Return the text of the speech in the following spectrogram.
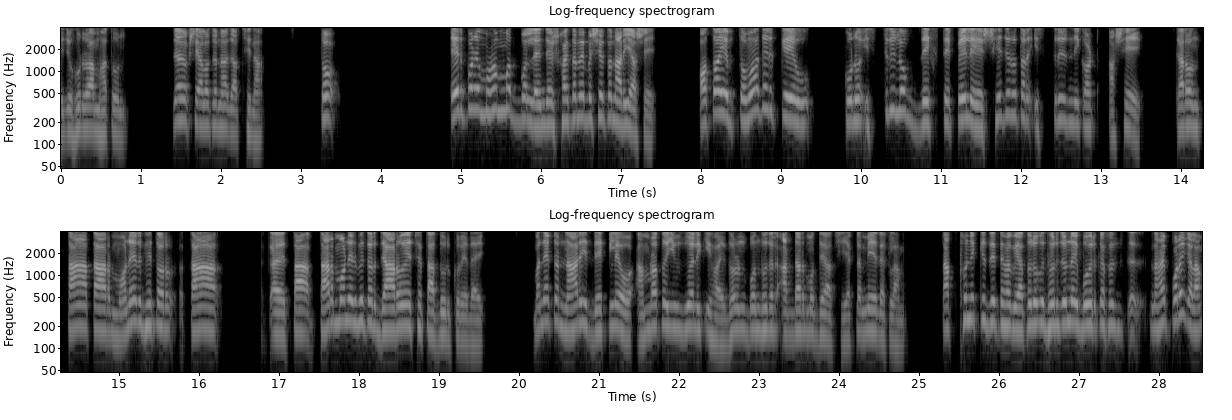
এই যে হুররাম হাতুন। যাই হোক সে আলোচনা যাচ্ছি না। তো এরপরে মুহাম্মদ বললেন যে, "শয়তানের বেশে তো নারী আসে। অতএব তোমাদের কেউ কোন স্ত্রীলোক দেখতে পেলে সে যেন তার স্ত্রীর নিকট আসে। কারণ তা তার মনের ভেতর তা তার মনের ভেতর যা রয়েছে তা দূর করে দেয়।" মানে একটা নারী দেখলেও আমরা তো ইউজুয়ালি কি হয়? ধরুন বন্ধুদের আড্ডার মধ্যে আছি, একটা মেয়ে দেখলাম। তাৎক্ষণিক কি যেতে হবে? এতটুকু ধৈর্য নেই বউয়ের কাছে না হয় পরে গেলাম।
